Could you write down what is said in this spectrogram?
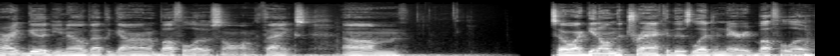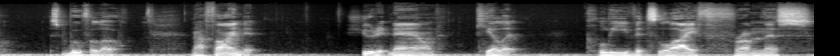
All right, good. You know about the guy on a buffalo song. Thanks. Um, so I get on the track of this legendary buffalo, this buffalo, and I find it, shoot it down, kill it, cleave its life from this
